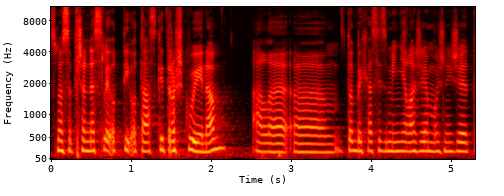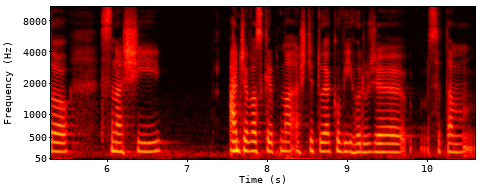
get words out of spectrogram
jsme se přenesli od té otázky trošku jinam, ale uh, to bych asi zmínila, že je možné, že je to snaží a JavaScript má ještě tu jako výhodu, že se tam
